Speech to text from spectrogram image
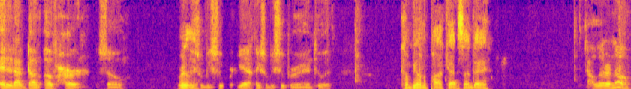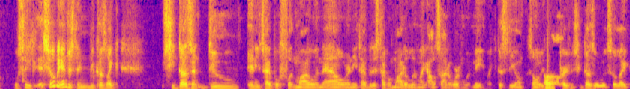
edit I've done of her. So really, this will be super. Yeah, I think she'll be super into it. Come be on the podcast Sunday. I'll let her know. We'll see. She'll be interesting because like she doesn't do any type of foot modeling now or any type of this type of modeling like outside of working with me. Like this is the only, only oh. person she does it with. So like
